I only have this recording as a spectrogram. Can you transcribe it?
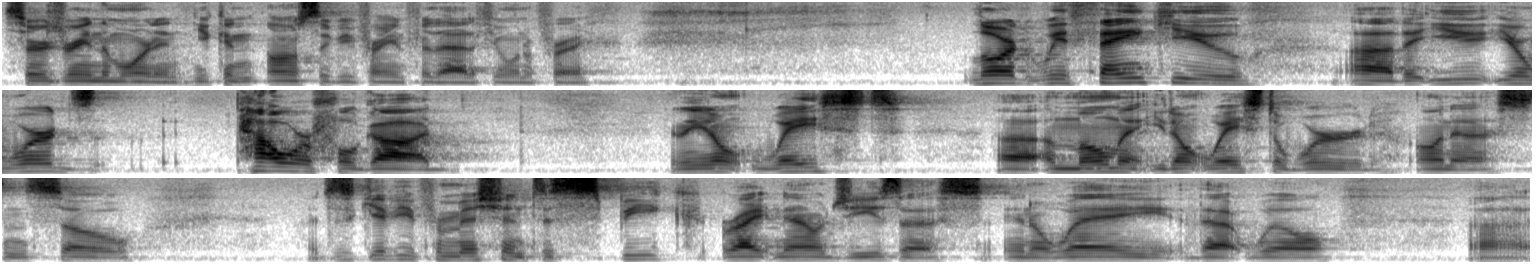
surgery in the morning. You can honestly be praying for that if you want to pray. Lord, we thank you uh, that you, your word's powerful, God, and you don't waste uh, a moment, you don't waste a word on us. And so I just give you permission to speak right now, Jesus, in a way that will uh,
